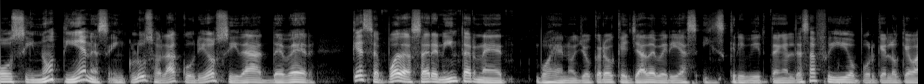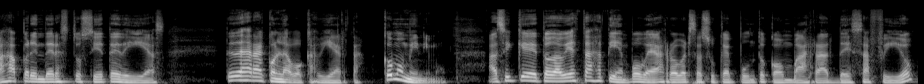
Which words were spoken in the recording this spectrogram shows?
o si no tienes incluso la curiosidad de ver qué se puede hacer en Internet, bueno, yo creo que ya deberías inscribirte en el desafío porque lo que vas a aprender estos siete días te dejará con la boca abierta, como mínimo. Así que todavía estás a tiempo, ve a robertsazuke.com barra desafío.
